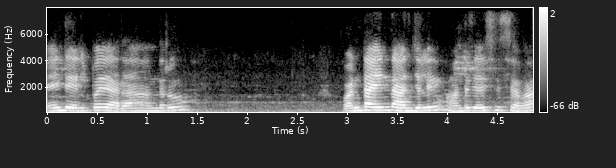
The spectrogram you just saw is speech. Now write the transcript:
ఏంటి వెళ్ళిపోయారా అందరూ? వంట అయిందా అంజలి? వంట చేసేసావా?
